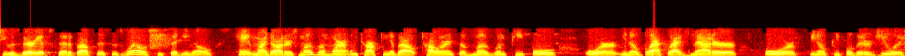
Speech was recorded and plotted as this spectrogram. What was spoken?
she was very upset about this as well. She said you know hey my daughter's muslim. Why aren't we talking about tolerance of muslim people or you know black lives matter or you know people that are jewish?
